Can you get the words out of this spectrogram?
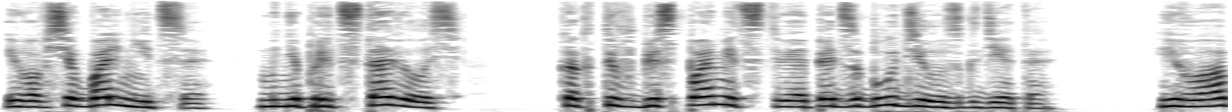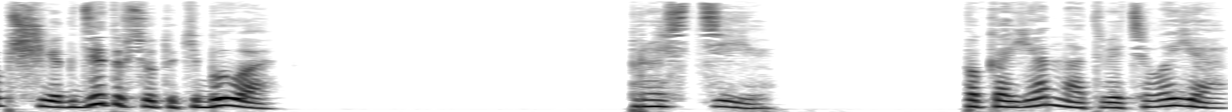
и во все больницы. Мне представилось, как ты в беспамятстве опять заблудилась где-то. И вообще, где ты все-таки была?» «Прости», — покаянно ответила я.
